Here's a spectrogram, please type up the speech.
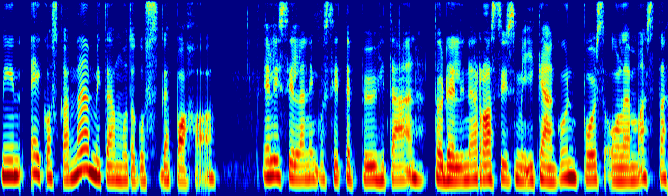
niin ei koskaan näe mitään muuta kuin sitä pahaa. Eli sillä niin kuin sitten pyyhitään todellinen rasismi ikään kuin pois olemasta.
